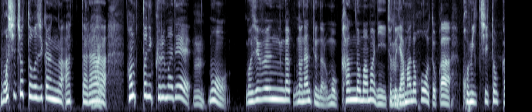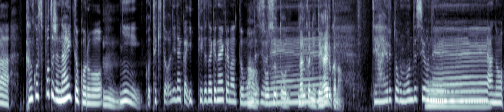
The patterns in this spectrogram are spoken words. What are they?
もしちょっとお時間があったら、はい。本当に車でうん。もうご自分がのなんて言うんだろうもう勘のままにちょっと山の方とか、小道とか観光スポットじゃないところうん。に、こう適当になんか行っていただけないかなと思うんあですよね。そうすると何かに出会えるかな？出会えると思うんですよね。あの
